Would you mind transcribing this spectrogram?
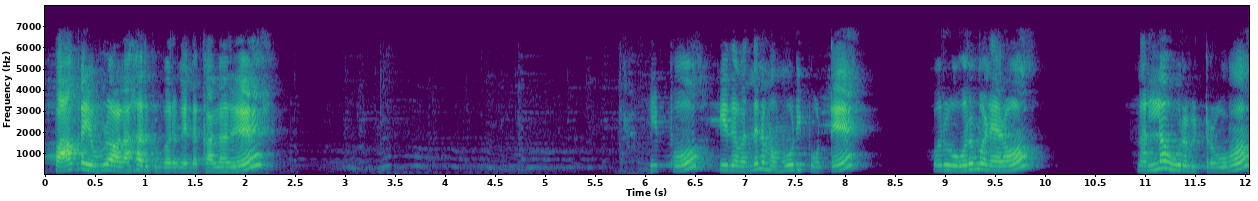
பார்க்க எவ்வளோ அழகாக இருக்கு பாருங்க இந்த கலரு. இப்போ இதை வந்து நம்ம மூடி போட்டு ஒரு ஒரு மணி நேரம் நல்லா ஊற விட்டுருவோம்.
